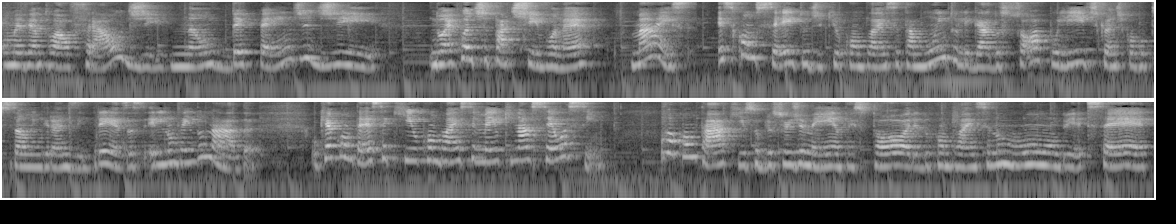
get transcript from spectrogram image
uma eventual fraude não depende de. não é quantitativo, né? Mas esse conceito de que o compliance está muito ligado só à política anticorrupção em grandes empresas, ele não vem do nada. O que acontece é que o compliance meio que nasceu assim. Vou contar aqui sobre o surgimento, a história do compliance no mundo e etc.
